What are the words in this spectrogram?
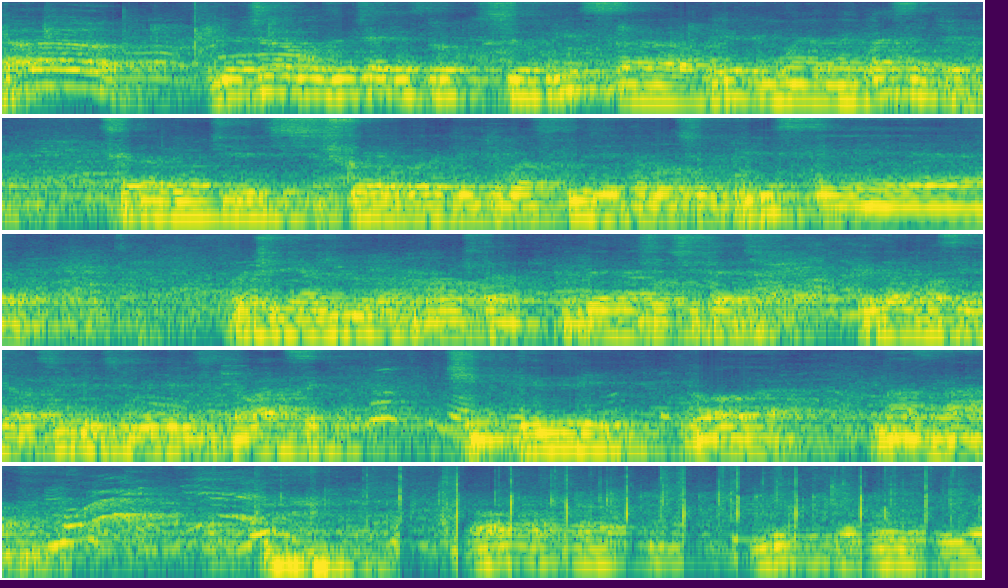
Да! У вчера был замечательный сюрприз. Э, приехали мои одноклассники, с которыми мы учились в школе в городе Кибастузе. Это был сюрприз и э, очень неожиданно, потому что, когда я начал считать, когда мы последний раз виделись, мы виделись 24 года назад. Потому что, ну, я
